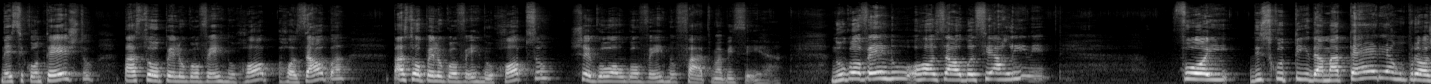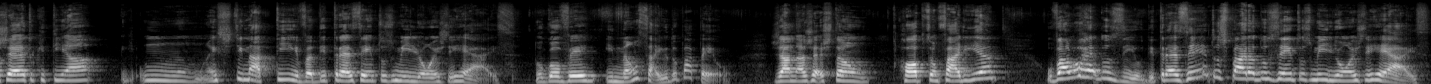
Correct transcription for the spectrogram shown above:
Nesse contexto, passou pelo governo Rosalba, passou pelo governo Robson, chegou ao governo Fátima Bezerra. No governo Rosalba Ciarline, foi discutida a matéria, um projeto que tinha uma estimativa de 300 milhões de reais no governo e não saiu do papel. Já na gestão Robson Faria, o valor reduziu de 300 para 200 milhões de reais,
